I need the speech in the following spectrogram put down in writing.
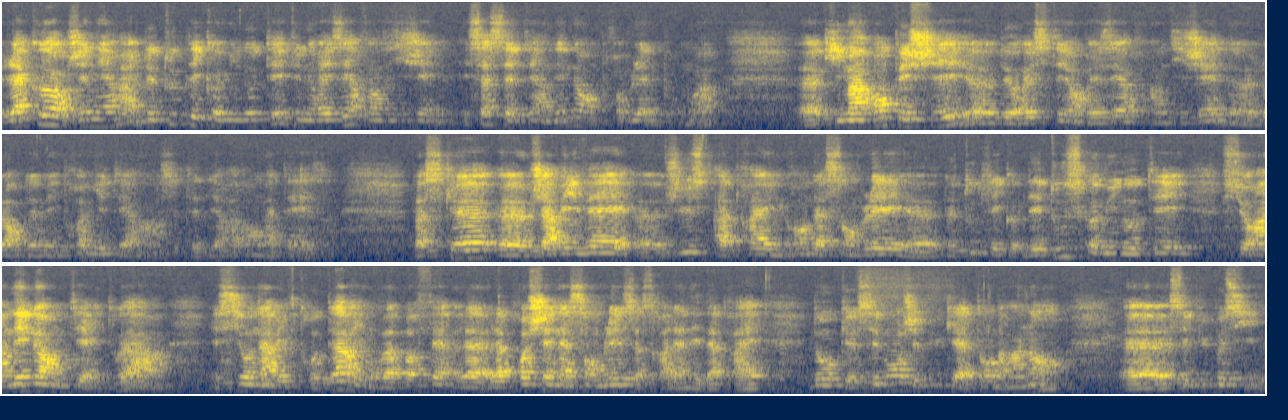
l'accord général de toutes les communautés d'une réserve indigène. Et ça, été un énorme problème pour moi, euh, qui m'a empêché euh, de rester en réserve indigène euh, lors de mes premiers terrains, c'est-à-dire avant ma thèse, parce que j'arrivais juste après une grande assemblée de toutes les des 12 communautés sur un énorme territoire, et si on arrive trop tard, on va pas faire la, prochaine assemblée, ça sera l'année d'après, donc c'est bon, j'ai plus qu'à attendre un an, euh, c'est plus possible.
